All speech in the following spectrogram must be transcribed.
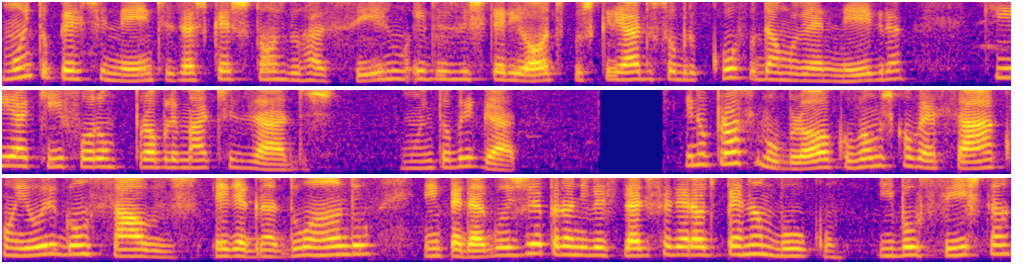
muito pertinentes às questões do racismo e dos estereótipos criados sobre o corpo da mulher negra que aqui foram problematizados. Muito obrigada. E no próximo bloco vamos conversar com Yuri Gonçalves. Ele é graduando em Pedagogia pela Universidade Federal de Pernambuco e bolsista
